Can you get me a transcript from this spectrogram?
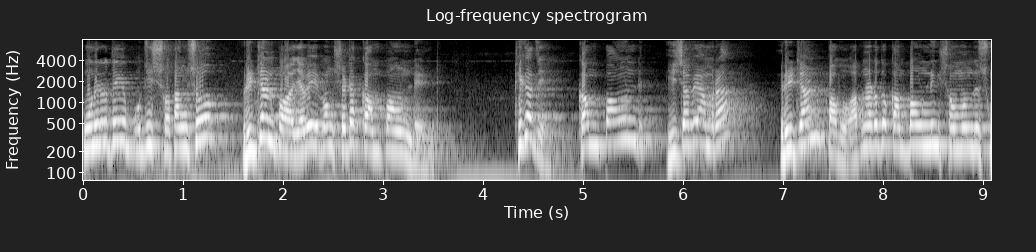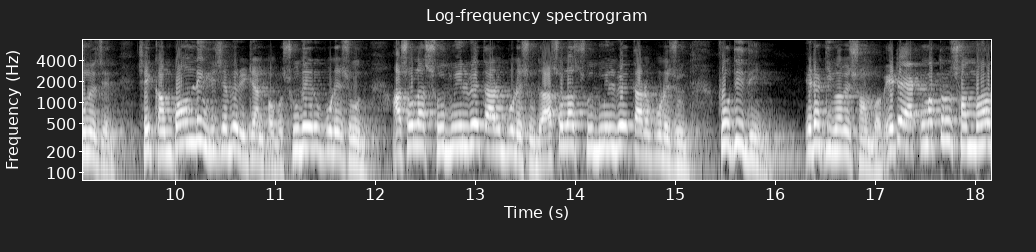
পনেরো থেকে পঁচিশ শতাংশ রিটার্ন পাওয়া যাবে এবং সেটা কম্পাউন্ডেন্ট ঠিক আছে? কম্পাউন্ড হিসাবে আমরা রিটার্ন পাবো। আপনারা তো কম্পাউন্ডিং সম্বন্ধে শুনেছেন। সেই কম্পাউন্ডিং হিসেবে রিটার্ন পাবো। সুদের উপরে সুদ। আসল আর সুদ মিলবে, তার উপরে সুদ। আসল আর সুদ মিলবে, তার উপরে সুদ। প্রতিদিন। এটা কীভাবে সম্ভব? এটা একমাত্র সম্ভব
